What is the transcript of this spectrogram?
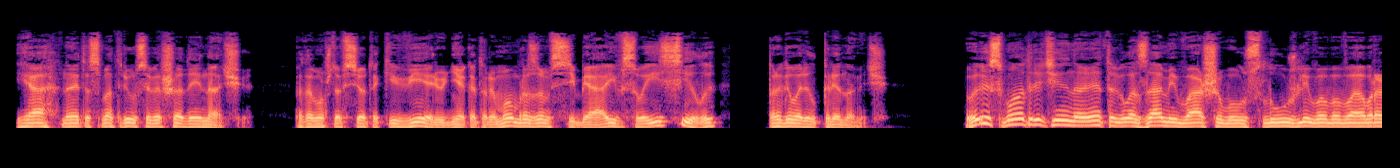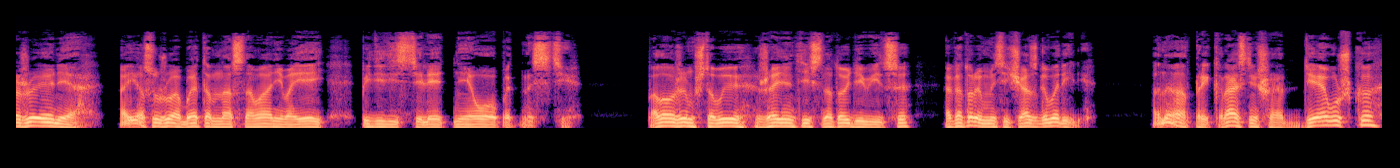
Я на это смотрю совершенно иначе, потому что все-таки верю некоторым образом в себя и в свои силы, — проговорил Калинович. Вы смотрите на это глазами вашего услужливого воображения, а я сужу об этом на основании моей пятидесятилетней опытности. Положим, что вы женитесь на той девице, о которой мы сейчас говорили. Она прекраснейшая девушка,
